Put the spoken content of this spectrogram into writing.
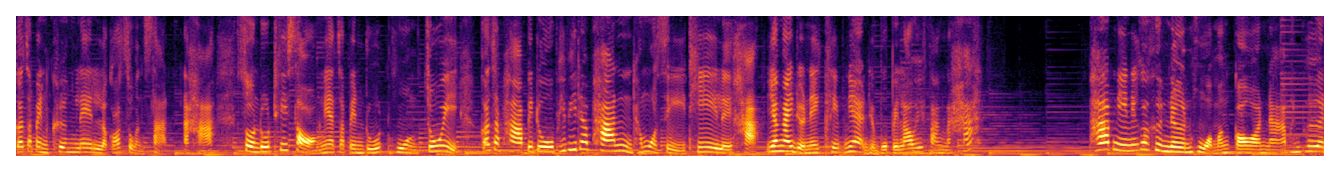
ก็จะเป็นเครื่องเล่นแล้วก็สวนสัตว์นะคะ ส่วนรูทที่2เนี่ยจะเป็นรูทห่วงจุ้ย ก็จะพาไปดูพิพิธภัณฑ์ทั้งหมด 4 ที่เลยค่ะ ยังไงเดี๋ยวในคลิปเนี่ยเดี๋ยวโบไปเล่าให้ฟังนะคะ ภาพนี้นี่ก็คือเนินหัวมังกรนะเพื่อน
